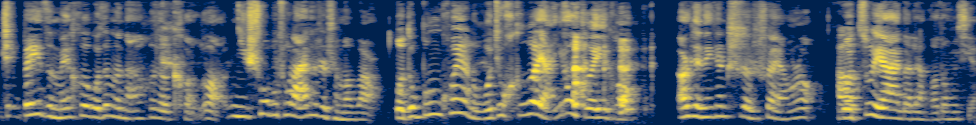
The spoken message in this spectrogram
这辈子没喝过这么难喝的可乐，你说不出来它是什么味儿，我都崩溃了，我就喝呀，又喝一口，而且那天吃的是涮羊肉，啊我最爱的两个东西，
